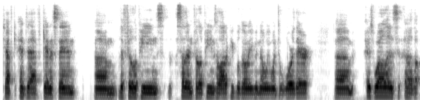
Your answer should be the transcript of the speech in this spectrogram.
to, Af- and to afghanistan um, the philippines southern philippines. A lot of people don't even know we went to war there um, as well as uh, the,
